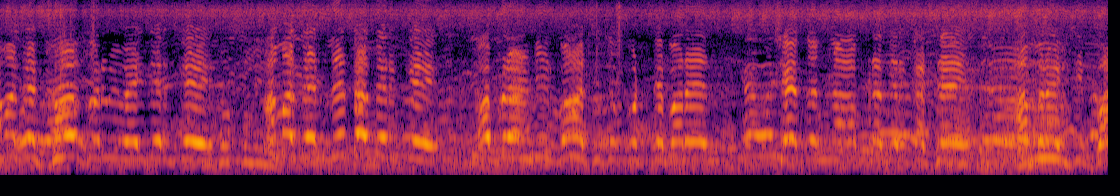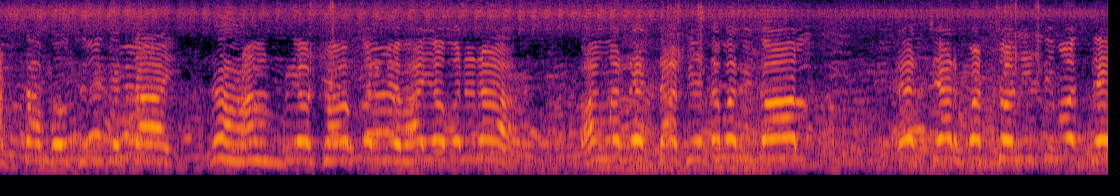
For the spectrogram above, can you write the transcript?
আমাদের সহকর্মী ভাইদেরকে, আমাদের নেতাদেরকে আপনারা নির্বাচিত করতে পারেন। সেজন্য আপনাদের কাছে আমরা একটি বার্তা পৌঁছে দিতে চাই। প্রিয় সহকর্মী ভাই ও বোনেরা, বাংলাদেশ জাতীয়তাবাদী দল এর চেয়ারপারসন ইতিমধ্যে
